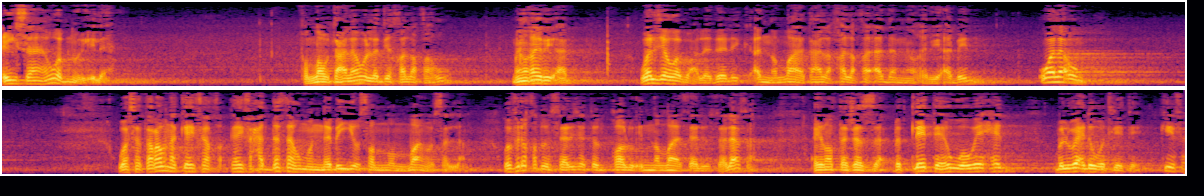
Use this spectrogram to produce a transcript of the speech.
عيسى هو ابن الإله. فالله تعالى هو الذي خلقه من غير أب. والجواب على ذلك أن الله تعالى خلق آدم من غير أب ولا أم. وسترون كيف كيف حدثهم النبي صلى الله عليه وسلم. وفرقة ثالثة قالوا إن الله ثالث ثلاثة أي نتجزأ بالثلاثة هو واحد بالوحدة هو ثلاثة. كيف؟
